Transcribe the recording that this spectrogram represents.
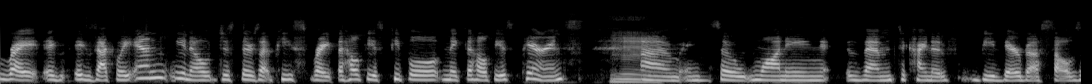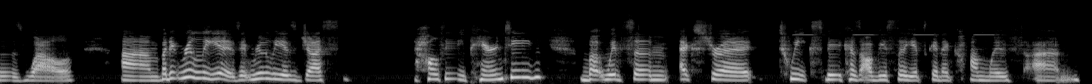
Right, exactly. And, you know, just there's that piece, right? The healthiest people make the healthiest parents. Mm. Um, and so wanting them to kind of be their best selves as well. Um, but it really is, it really is just healthy parenting, but with some extra tweaks because obviously it's going to come with um,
